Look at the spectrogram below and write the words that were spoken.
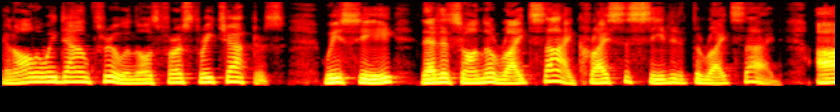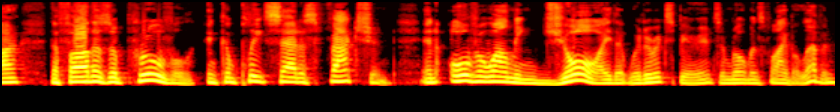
and all the way down through in those first three chapters, we see that it's on the right side. Christ is seated at the right side. Our the Father's approval and complete satisfaction and overwhelming joy that we're to experience in Romans 5:11,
